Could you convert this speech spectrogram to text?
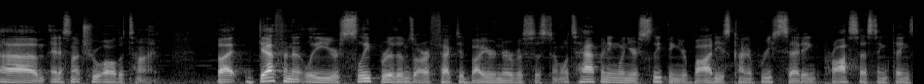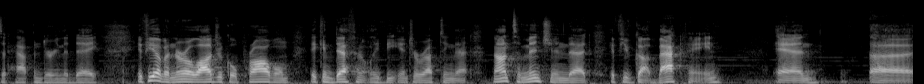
um, and it's not true all the time. But definitely your sleep rhythms are affected by your nervous system. What's happening when you're sleeping? Your body is kind of resetting, processing things that happen during the day. If you have a neurological problem, it can definitely be interrupting that. Not to mention that if you've got back pain and uh,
